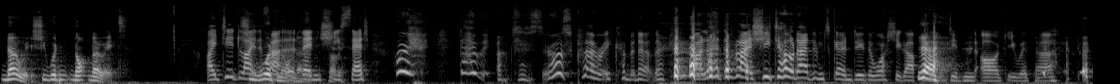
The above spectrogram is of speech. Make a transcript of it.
know it. She wouldn't not know it. I did like the fact that then sorry. she said, "Oh, go." Oh, it's Chloe coming out there. I like the fact she told Adam to go and do the washing up, Yeah. and he didn't argue with her.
